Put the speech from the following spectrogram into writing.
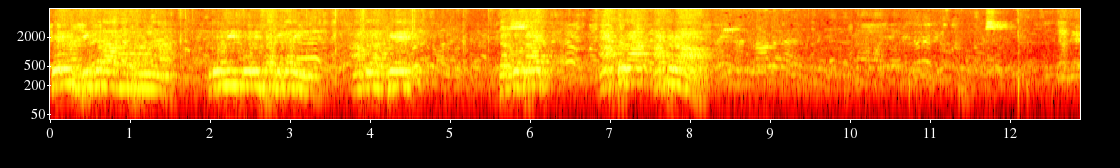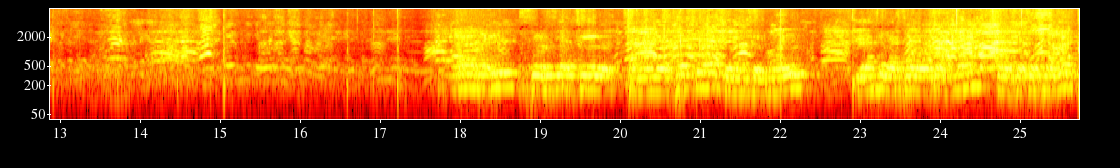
कोण जिंकला हा सामना दोन्ही पोलीस अधिकारी आपला खेळ दाखवतात अठरा अठरा आरामपाटील स्पोर्ट्स क्लबचे सन्माननीय अध्यक्ष सुनील शेख यांचं व्यासपीठावरचं स्वागत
